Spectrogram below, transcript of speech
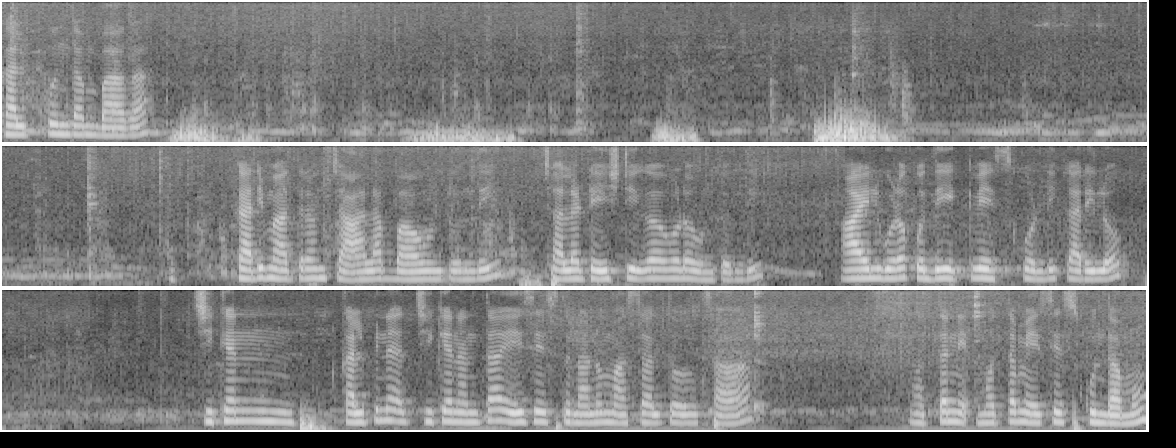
కలుపుకుందాం బాగా. కర్రీ మాత్రం చాలా బాగుంటుంది చాలా టేస్టీగా కూడా ఉంటుంది. ఆయిల్ కూడా కొద్దిగా ఎక్కువ వేసుకోండి కర్రీలో. చికెన్ కలిపిన చికెన్ అంతా వేసేస్తున్నాను మసాలాతో సహా. మొత్తం మొత్తం వేసేసుకుందాము.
